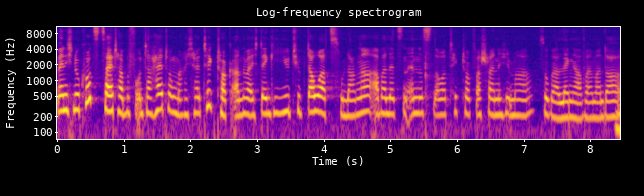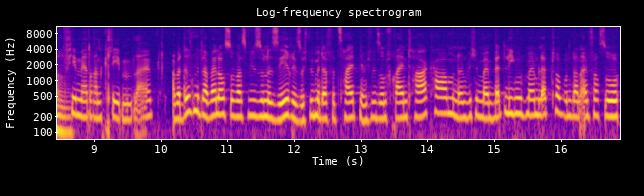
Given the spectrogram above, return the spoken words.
wenn ich nur kurz Zeit habe für Unterhaltung, mache ich halt TikTok an, weil ich denke, YouTube dauert zu lange, aber letzten Endes dauert TikTok wahrscheinlich immer sogar länger, weil man da Hm. viel mehr dran kleben bleibt. Aber das ist mittlerweile auch sowas wie so eine Serie. So, ich will mir dafür Zeit nehmen. Ich will so einen freien Tag haben und dann will ich in meinem Bett liegen mit meinem Laptop und dann einfach so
